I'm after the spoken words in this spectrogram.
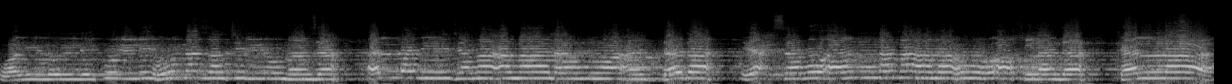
ويل لكل همزة لمزة الذي جمع مالا وعدده يحسب أن ماله أخلده. كلا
